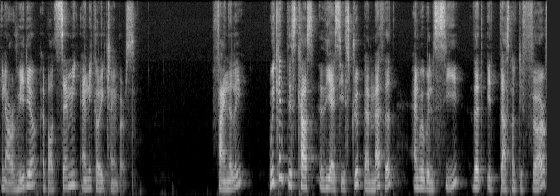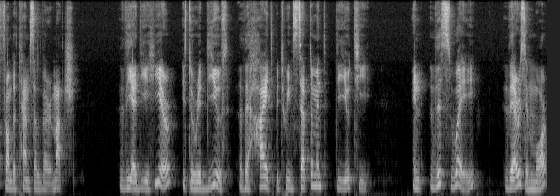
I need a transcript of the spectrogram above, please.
in our video about semi-anechoic chambers. Finally, we can discuss the IC stripline method and we will see that it does not differ from the TEM cell very much. The idea here is to reduce the height between septum and DUT. In this way, there is a more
